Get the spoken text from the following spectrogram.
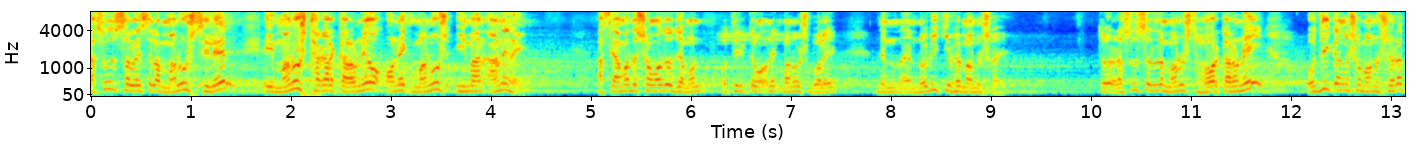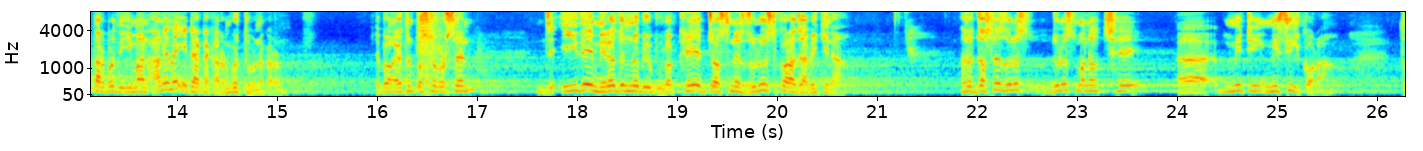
রাসুল সাল্লাহ সাল্লাম মানুষ ছিলেন, এই মানুষ থাকার কারণেও অনেক মানুষ ইমান আনে নাই। আজকে আমাদের সমাজও যেমন অতিরিক্ত অনেক মানুষ বলে যে, নবী কীভাবে মানুষ হয়? তো রাসুল সাল্লাম মানুষ হওয়ার কারণেই অধিকাংশ মানুষেরা তার প্রতি ইমান আনে না এটা একটা কারণ, গুরুত্বপূর্ণ কারণ। এবং একজন প্রশ্ন করছেন যে ঈদে মিরাদুল নবী উপলক্ষে জশ্নে জুলুস করা যাবে কি না আসলে জশ্নে জুলুস জুলুস মানে হচ্ছে মিটিং, মিছিল করা। তো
